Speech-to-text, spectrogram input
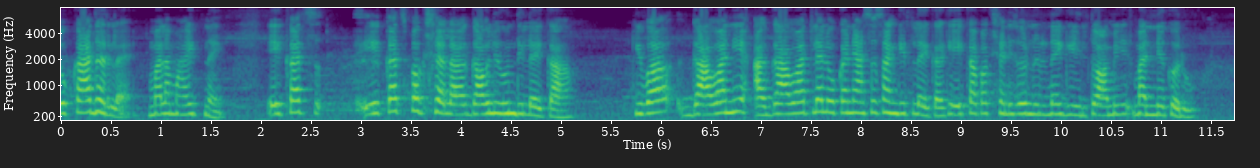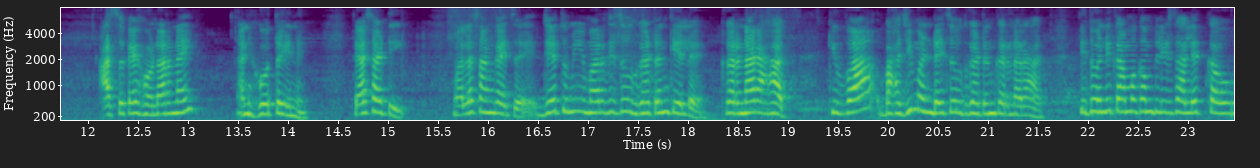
तो का धरला आहे मला माहीत नाही. एकाच एकाच पक्षाला गाव लिहून दिलं आहे का? किंवा गावाने गावातल्या लोकांनी असं सांगितलं आहे का की एका पक्षाने जो निर्णय घेईल तो आम्ही मान्य करू? असं काही होणार नाही आणि होतही नाही. त्यासाठी मला सांगायचं आहे जे तुम्ही इमारतीचं उद्घाटन केलं आहे करणार आहात किंवा भाजी मंडईचं उद्घाटन करणार आहात ती दोन्ही कामं कंप्लीट झालेत का हो?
